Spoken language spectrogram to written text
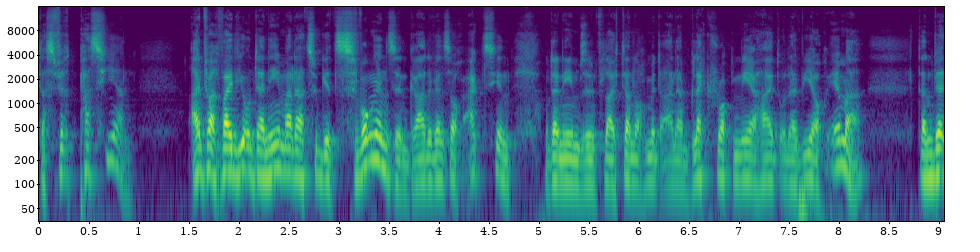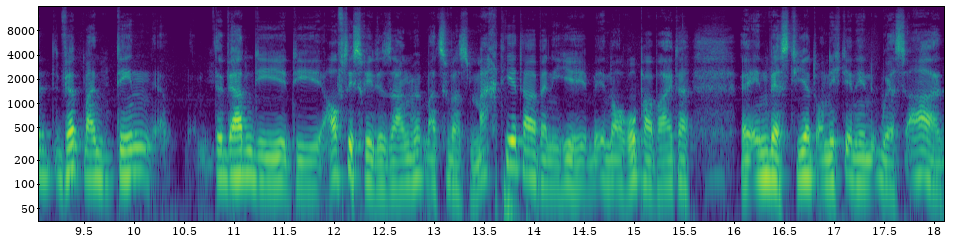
das wird passieren. Einfach weil die Unternehmer dazu gezwungen sind, gerade wenn es auch Aktienunternehmen sind, vielleicht dann noch mit einer BlackRock-Mehrheit oder wie auch immer, dann wird, wird man denen werden die, die Aufsichtsräte sagen, hört mal zu, was macht ihr da, wenn ihr hier in Europa weiter äh, investiert und nicht in den USA? Äh,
